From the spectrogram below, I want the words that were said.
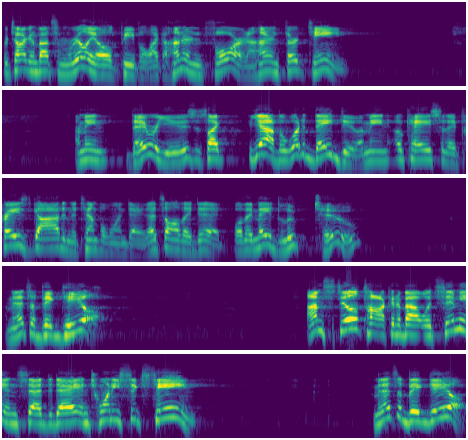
We're talking about some really old people, like 104 and 113. I mean, they were used. It's like, yeah, but what did they do? I mean, okay, so they praised God in the temple one day. That's all they did. Well, they made Luke 2. I mean, that's a big deal. I'm still talking about what Simeon said today in 2016. I mean, that's a big deal.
